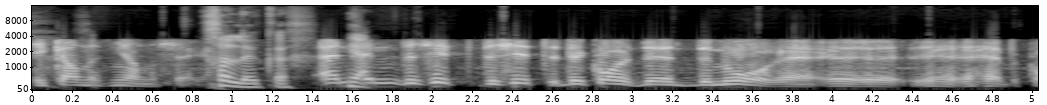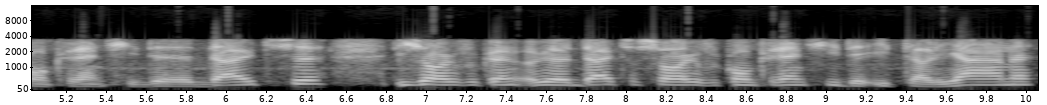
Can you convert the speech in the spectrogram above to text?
Ik kan het niet anders zeggen. gelukkig. En, ja. en er zit, er zit de, de, de Nooren eh, eh, hebben concurrentie. De Duitse, die zorgen voor, eh, Duitsers zorgen voor concurrentie. De Italianen,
